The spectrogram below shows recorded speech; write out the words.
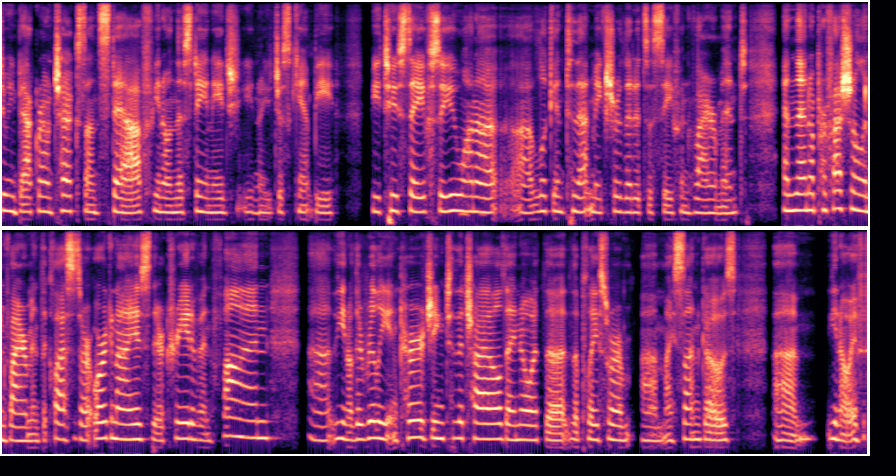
doing background checks on staff. You know in this day and age you know you just can't be be too safe. So you want to uh, look into that and make sure that it's a safe environment. And then a professional environment. The classes are organized. They're creative and fun uh, you know they're really encouraging to the child. I know at the the place where um, my son goes um, you know if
